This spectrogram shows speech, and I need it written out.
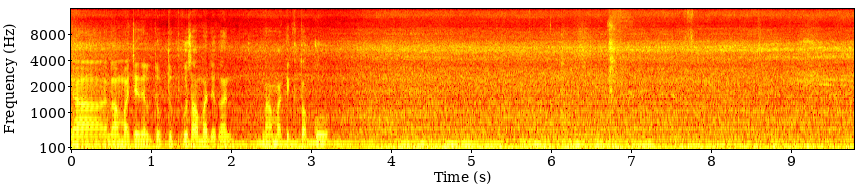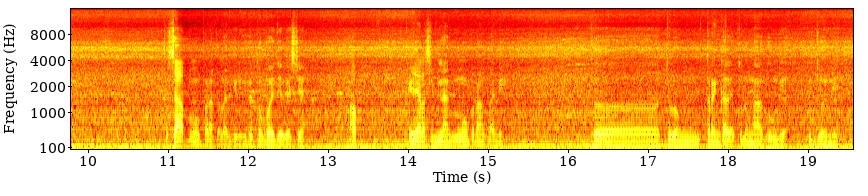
Ya nama channel YouTube-ku sama dengan nama TikTokku. Siapa mau berangkat lagi nih? Kita tunggu aja guys ya. Up. Kayaknya langsung bilang mau berangkat nih ke Tulung Trenggalek Tulung Agung dia tujuannya.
